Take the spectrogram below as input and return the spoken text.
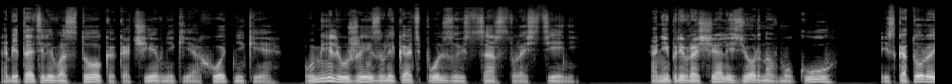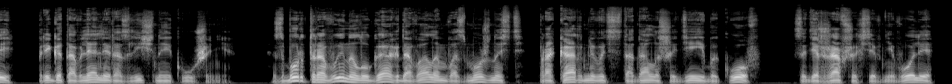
Обитатели Востока, кочевники и охотники умели уже извлекать пользу из царства растений. Они превращали зерна в муку, из которой приготовляли различные кушанья. Сбор травы на лугах давал им возможность прокармливать стада лошадей и быков, содержавшихся в неволе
